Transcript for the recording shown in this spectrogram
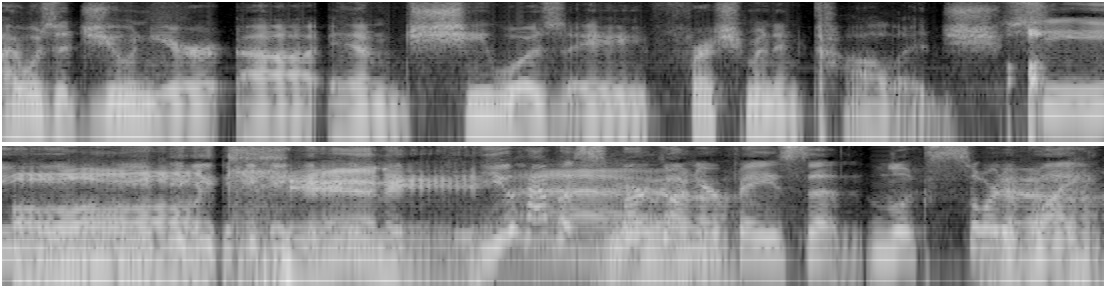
I was a junior, uh, and she was a freshman in college. She. oh, Kenny. You have a smirk on your face that looks sort of like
